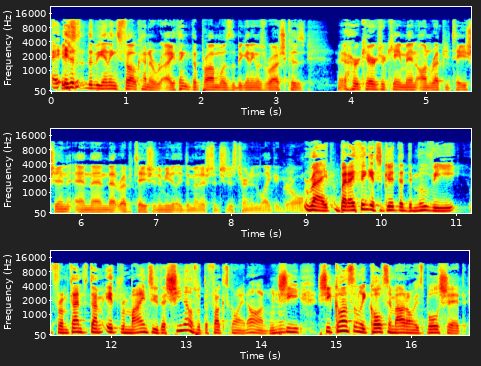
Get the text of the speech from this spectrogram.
It's, It's, just the beginnings felt kind of. I think the problem was the beginning was rushed because her character came in on reputation, and then that reputation immediately diminished, and she just turned into like a girl. Right, but I think it's good that the movie, from time to time, it reminds you that she knows what the fuck's going on. Mm-hmm. She she constantly calls him out on his bullshit.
